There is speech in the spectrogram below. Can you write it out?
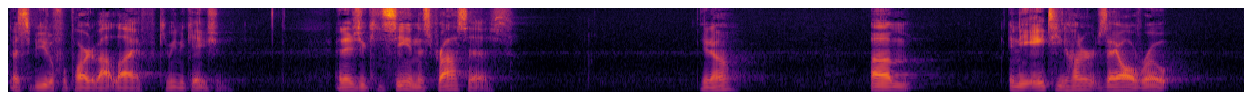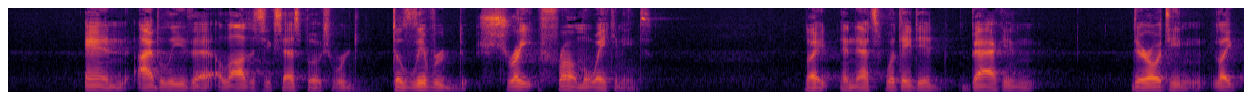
That's the beautiful part about life communication. And as you can see in this process, you know, um, in the 1800s, they all wrote. And I believe that a lot of the success books were delivered straight from awakenings. Like, and that's what they did back in the early teen. Like,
